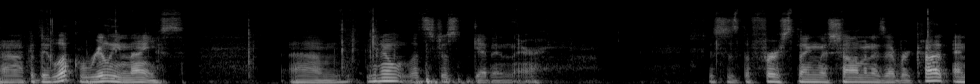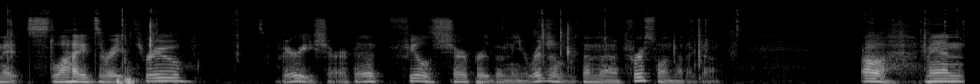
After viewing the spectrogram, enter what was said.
uh, but they look really nice. Um, you know, let's just get in there. This is the first thing the shaman has ever cut, and it slides right through. It's very sharp. It feels sharper than the original, than the first one that I got. Oh, man,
